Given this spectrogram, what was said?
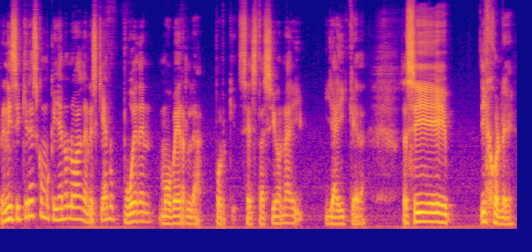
ni siquiera es como que ya no lo hagan, es que ya no pueden moverla porque se estaciona y y ahí queda. O sea, sí, híjole,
